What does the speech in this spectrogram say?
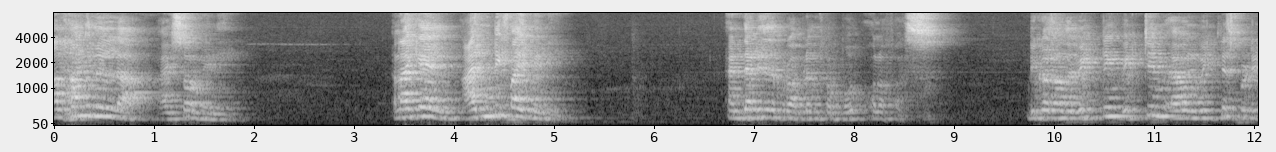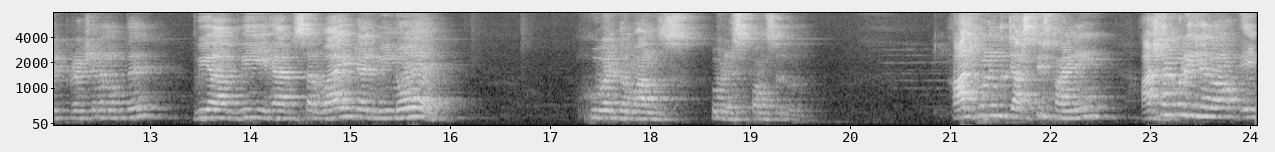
Alhamdulillah, I saw many. And I can identify many. And that is a problem for both all of us. Because on the victim, victim and witness protection among them, we are we have survived and we know who were the ones who were responsible. আজ পর্যন্ত জাস্টিস হয়নি আশা করি যেন এই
